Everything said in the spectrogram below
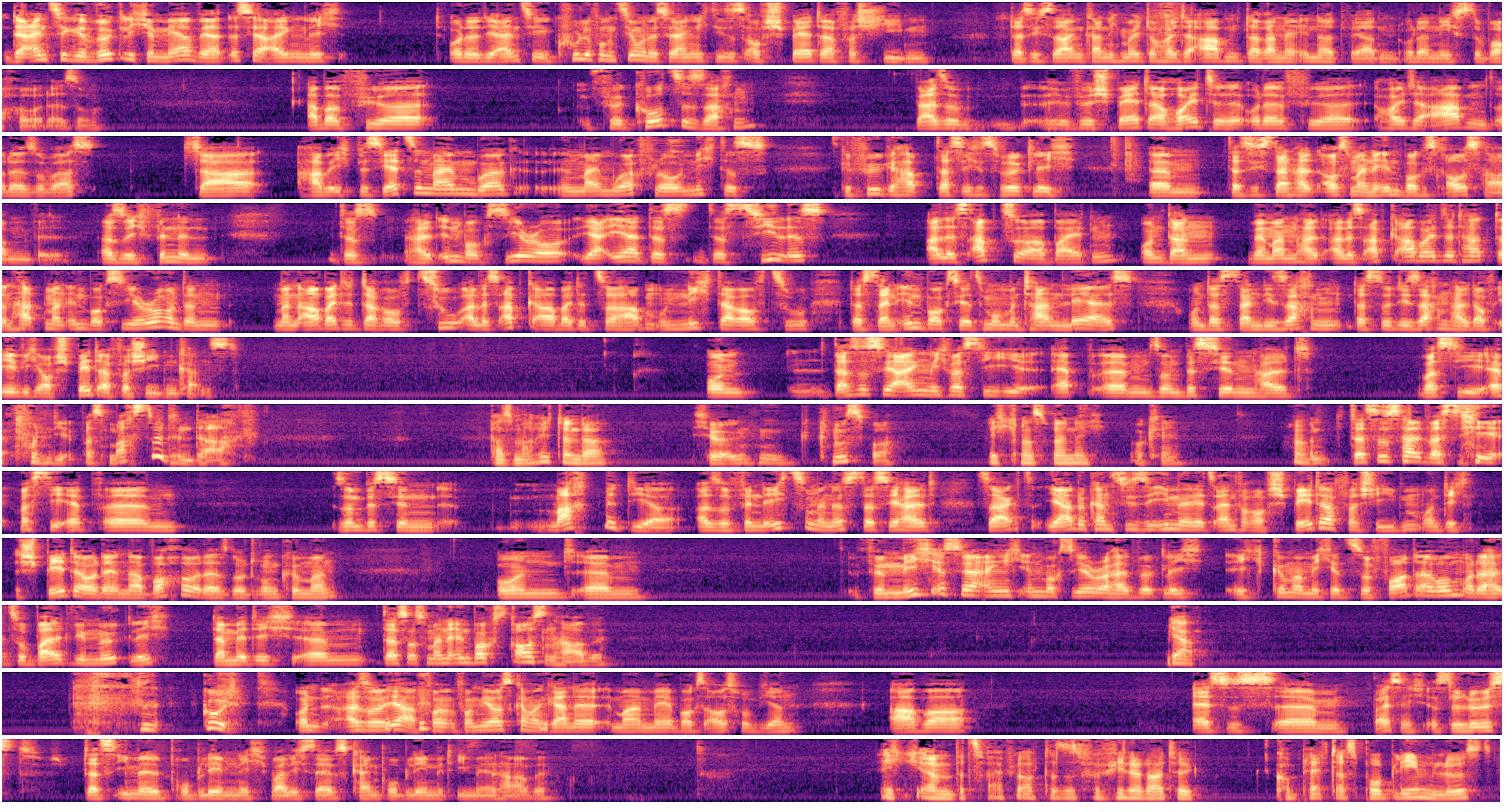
der einzige wirkliche Mehrwert ist ja eigentlich, oder die einzige coole Funktion ist ja eigentlich dieses auf später verschieben. Dass ich sagen kann, ich möchte heute Abend daran erinnert werden oder nächste Woche oder so. Aber für, für kurze Sachen also für später heute oder für heute Abend oder sowas, da habe ich bis jetzt in meinem Work, in meinem Workflow nicht das Gefühl gehabt, dass ich es wirklich, ähm, dass ich es dann halt aus meiner Inbox raushaben will. Also ich finde, dass halt Inbox Zero ja eher das, das Ziel ist, alles abzuarbeiten und dann, wenn man halt alles abgearbeitet hat, dann hat man Inbox Zero und dann man arbeitet darauf zu, alles abgearbeitet zu haben und nicht darauf zu, dass dein Inbox jetzt momentan leer ist und dass dann die Sachen, dass du die Sachen halt auf ewig auf später verschieben kannst. Und das ist ja eigentlich, was die App ähm, so ein bisschen halt, was die App von dir, was machst du denn da? Was mache ich denn da? Ich höre irgendeinen Knusper. Ich knusper nicht. Okay. Hm. Und das ist halt, was die, was die App ähm, so ein bisschen macht mit dir. Also finde ich zumindest, dass sie halt sagt, ja, du kannst diese E-Mail jetzt einfach auf später verschieben und dich später oder in einer Woche oder so drum kümmern. Und ähm, für mich ist ja eigentlich Inbox Zero halt wirklich, ich kümmere mich jetzt sofort darum oder halt so bald wie möglich, damit ich ähm, das aus meiner Inbox draußen habe. Ja. Gut. Und also ja, von, von mir aus kann man gerne mal Mailbox ausprobieren, aber es ist, ähm, weiß nicht, es löst das E-Mail-Problem nicht, weil ich selbst kein Problem mit E-Mail habe. Ich ähm, bezweifle auch, dass es für viele Leute komplett das Problem löst.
